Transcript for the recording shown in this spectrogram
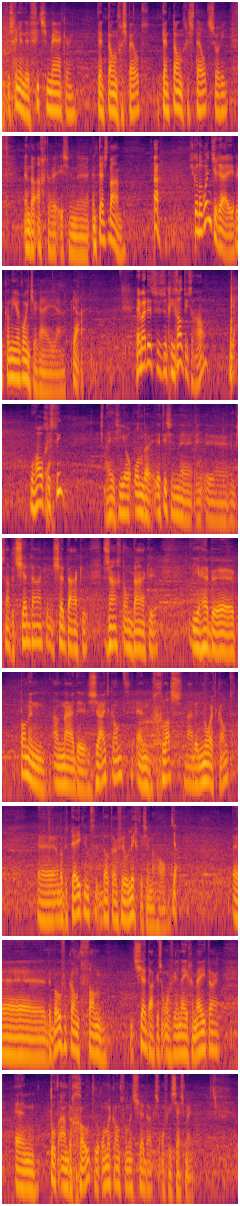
verschillende fietsenmerken tentoongesteld. Tentoongesteld, sorry. En daarachter is een, uh, een testbaan. Ah, dus je kan een rondje rijden? Je kan hier een rondje rijden, ja. ja. Hey, maar dit is dus een gigantische hal. Ja. Hoe hoog ja. is die? Hij is hieronder. Het is een, bestaat uit sheddaken. Sheddaken, zaagtanddaken. Die hebben pannen aan naar de zuidkant en glas naar de noordkant. Uh, en dat betekent dat er veel licht is in de hal. Ja. Uh, de bovenkant van het sheddak is ongeveer 9 meter. En tot aan de goot, de onderkant van het sheddak, is ongeveer 6 meter.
